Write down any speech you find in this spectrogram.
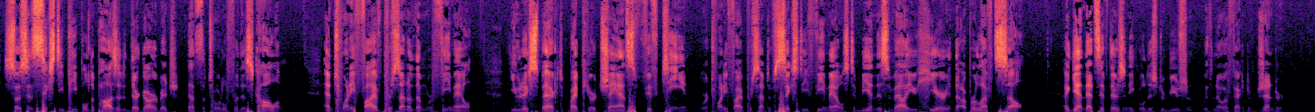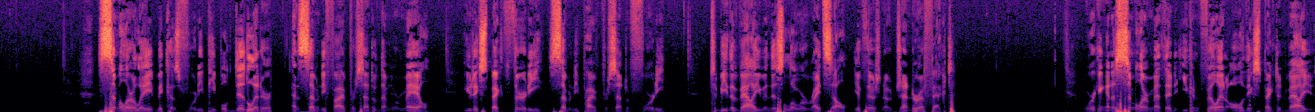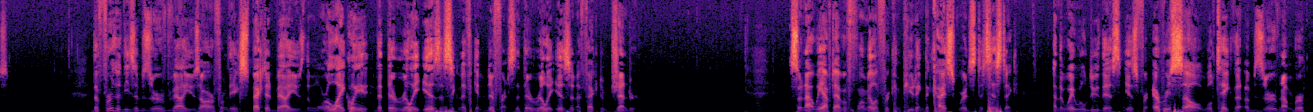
So since 60 people deposited their garbage, that's the total for this column, and 25% of them were female, you'd expect, by pure chance, 15 or 25% of 60 females to be in this value here in the upper left cell. Again, that's if there's an equal distribution with no effect of gender. Similarly, because 40 people did litter and 75% of them were male, you'd expect 30, 75% of 40, to be the value in this lower right cell if there's no gender effect. Working in a similar method, you can fill in all the expected values. The further these observed values are from the expected values, the more likely that there really is a significant difference, that there really is an effect of gender. So now we have to have a formula for computing the chi-squared statistic. And the way we'll do this is for every cell, we'll take the observed number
